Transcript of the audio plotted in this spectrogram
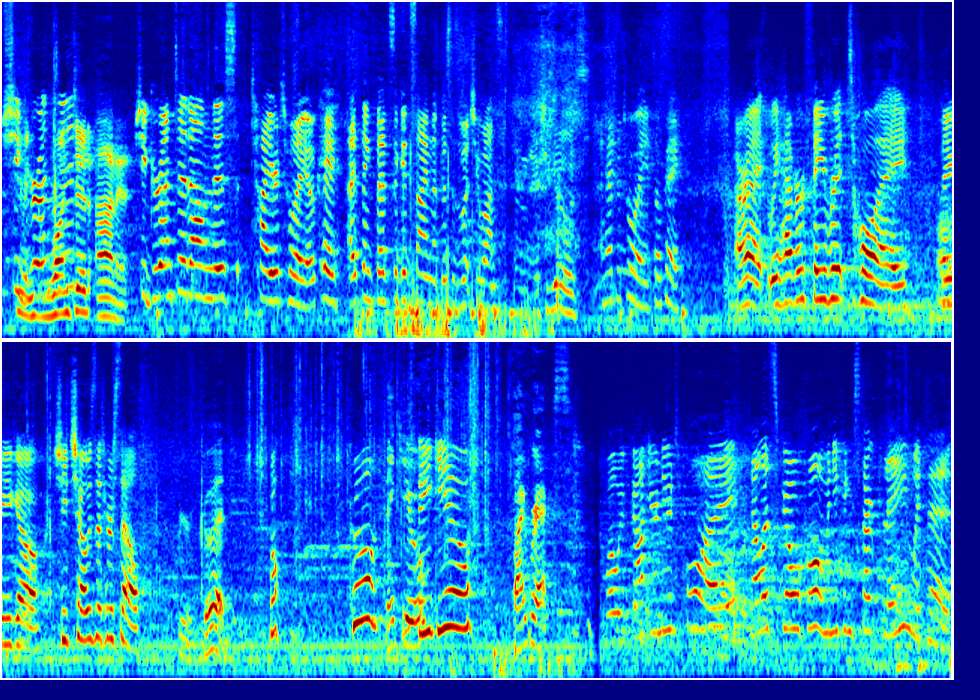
She grunted, grunted on it. She grunted on this tire toy. Okay, I think that's a good sign that this is what she wants. And there she goes. I have your toy, it's okay. All right, we have her favorite toy. There you go. She chose it herself. You're good. Cool. Cool. Thank you. Thank you. Bye, Rex. Well, we've got your new toy. Now let's go home and you can start playing with it.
